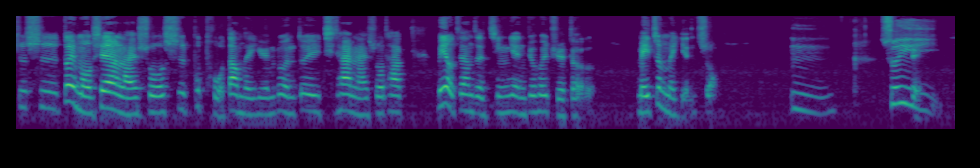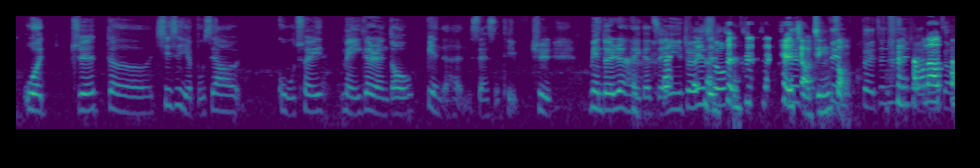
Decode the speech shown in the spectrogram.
就是对某些人来说是不妥当的言论，对其他人来说他没有这样的经验，就会觉得没这么严重。嗯，所以我觉得其实也不是要鼓吹每一个人都变得很 sensitive 去面对任何一个 争议，就是说政治正确的小警总，对 小警总，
